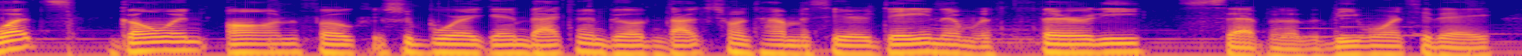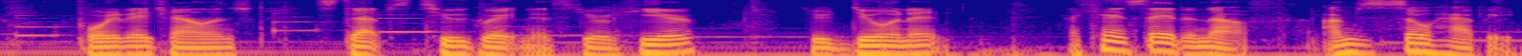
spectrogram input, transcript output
What's going on, folks? It's your boy again, back in the building. Dr. Sean Thomas here. Day number 37 of the Be More Today 40 Day Challenge Steps to Greatness. You're here, you're doing it. I can't say it enough. I'm just so happy.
